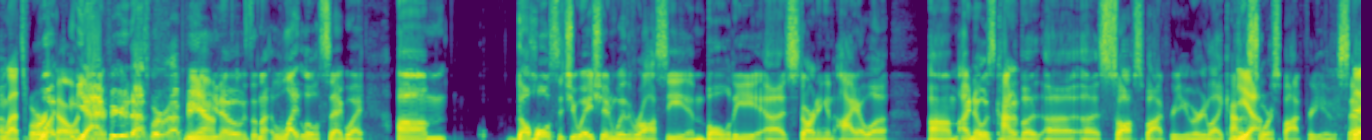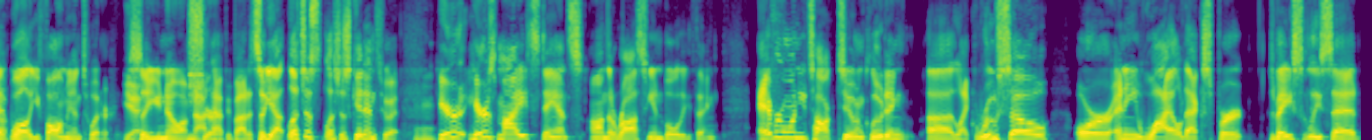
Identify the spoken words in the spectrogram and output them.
well, that's where what, we're going. Yeah, here. I figured that's where I figured, yeah. you know, it was a light little segue. Um, the whole situation with Rossi and Boldy uh, starting in Iowa. Um, I know it's kind of a, a, a, soft spot for you, or like kind of yeah. a sore spot for you. So, well, you follow me on Twitter, yeah. so you know I'm not sure. happy about it. So yeah, let's just let's just get into it. Mm-hmm. Here, here's my stance on the Rossi and Boldy thing. Everyone you talk to, including uh, like Russo or any wild expert, basically said,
